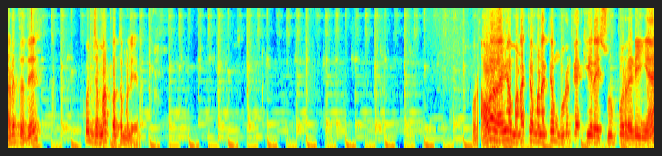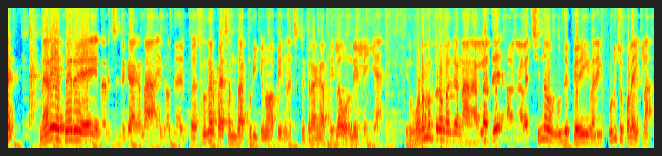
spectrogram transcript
அடுத்தது கொஞ்சமா கொத்தமல்லி இலை. ஒரு அவ்வளவுதாங்க. மணக்க மணக்க முருங்கைக்கீரை சூப்பு ரெடிங்க நிறைய பேர் என்ன நினைச்சிட்டு இருக்காங்கன்னா இது வந்து இப்ப சுகர் பேஷண்ட் தான் குடிக்கணும் அப்படின்னு நினைச்சிட்டு இருக்காங்க அப்படிலாம் ஒண்ணும் இல்லைங்க. இது உடம்புக்கு ரொம்ப நான் நல்லது. அதனால சின்னவங்க வந்து பெரிய வரைக்கும் குடிச்சு பழகிக்கலாம்.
